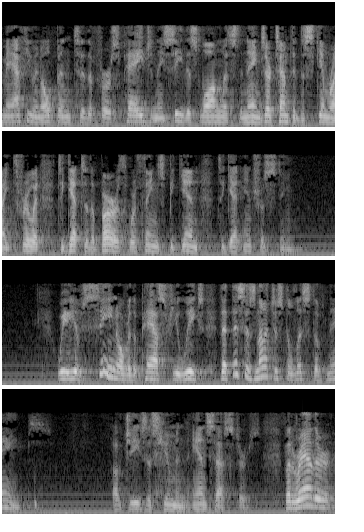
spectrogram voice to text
Matthew and open to the first page and they see this long list of names, they're tempted to skim right through it to get to the birth where things begin to get interesting. We have seen over the past few weeks that this is not just a list of names of Jesus' human ancestors, but rather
